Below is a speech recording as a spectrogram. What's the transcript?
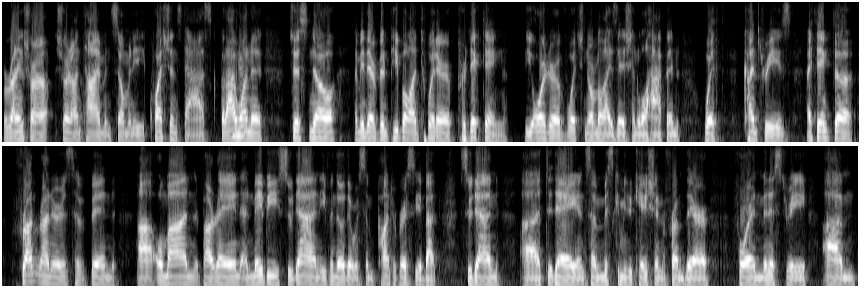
we're running short, short on time and so many questions to ask. But mm-hmm. I want to just know I mean, there have been people on Twitter predicting the order of which normalization will happen with countries. I think the front runners have been uh, Oman, Bahrain, and maybe Sudan, even though there was some controversy about Sudan uh, today and some miscommunication from their foreign ministry. Um,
